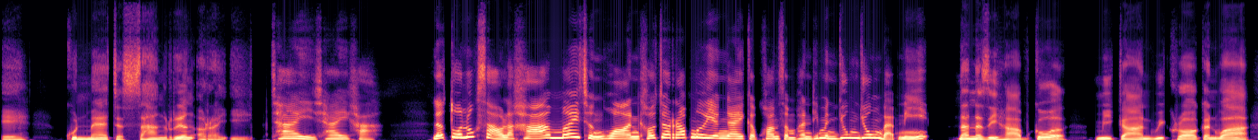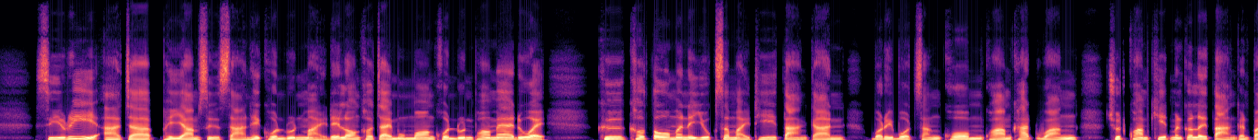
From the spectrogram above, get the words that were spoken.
เอ๊ะ คุณแม่จะสร้างเรื่องอะไรอีก ใช่ใช่ค่ะ แล้วตัวลูกสาวล่ะคะ ไม่เฉิงฮวานเขาจะรับมือยังไงกับความสัมพันธ์ที่มันยุ่งยุ่งๆแบบนี้ นั่นน่ะสิครับก็มีการวิเคราะห์กันว่า ซีรีส์อาจจะพยายามสื่อสารให้คนรุ่นใหม่ได้ลองเข้าใจมุมมองคนรุ่นพ่อแม่ด้วย คือเขาโตมาในยุคสมัยที่ต่างกัน บริบทสังคม ความคาดหวัง ชุดความคิดมันก็เลยต่างกันไป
